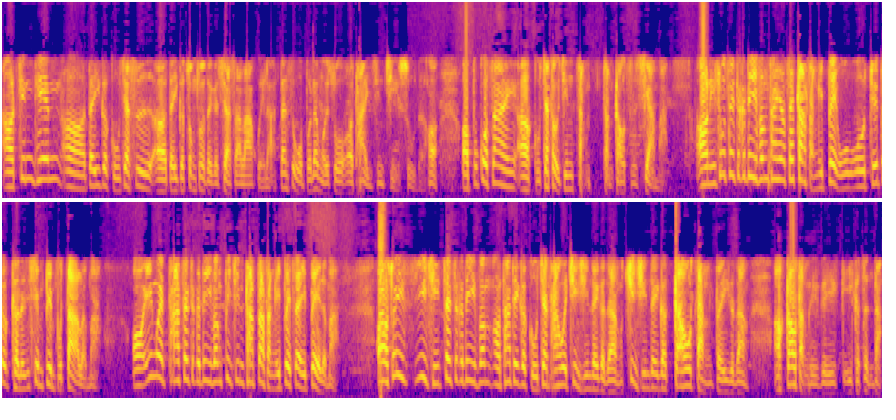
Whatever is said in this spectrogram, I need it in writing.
啊、今天呃的一个股价是呃的一个重挫的一个下杀拉回了，但是我不认为说哦、它已经结束了哈。哦，不过在呃股价都已经涨涨高之下嘛，哦，你说在这个地方它要再大涨一倍，我我觉得可能性并不大了嘛。哦，因为它在这个地方，毕竟它大涨一倍再一倍了嘛。哦，所以预期在这个地方哦，它这个股价它会进行的一个这样进行的一个高档的一个这样啊高档的一个一个一个震荡。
